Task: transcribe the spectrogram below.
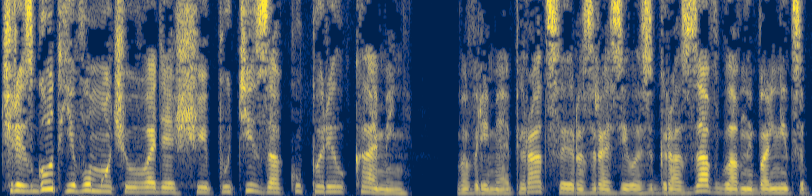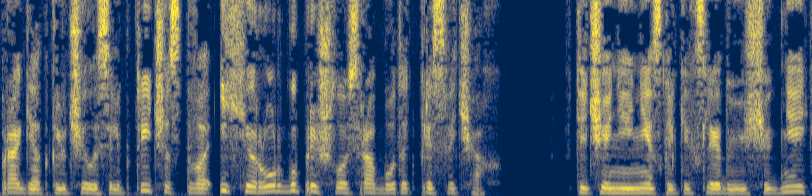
Через год его мочевыводящие пути закупорил камень. Во время операции разразилась гроза, в главной больнице Праги отключилось электричество, и хирургу пришлось работать при свечах. В течение нескольких следующих дней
